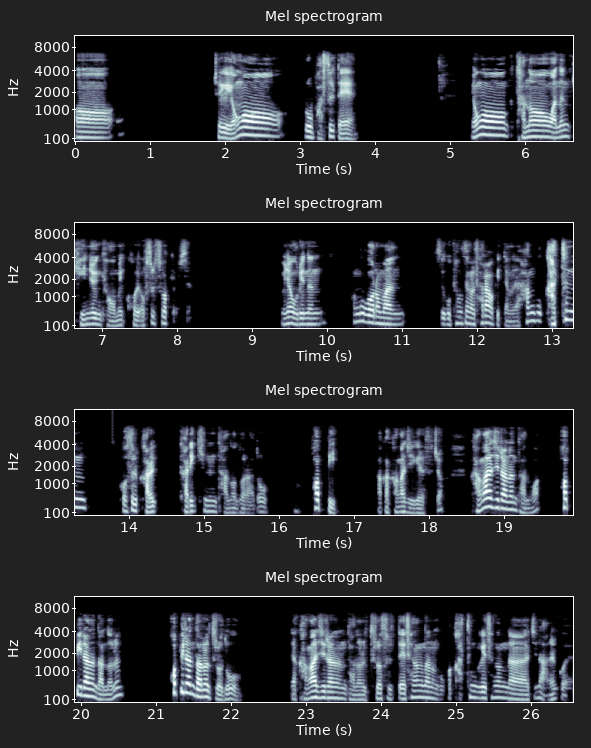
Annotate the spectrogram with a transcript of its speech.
어 저희가 영어로 봤을 때 영어 단어와는 개인적인 경험이 거의 없을 수밖에 없어요. 왜냐 우리는 한국어로만 쓰고 평생을 살아왔기 때문에 한국 같은 것을 가리, 가리키는 단어더라도 퍼피 아까 강아지 얘기를 했었죠. 강아지라는 단어와 퍼피라는 단어는 퍼피라는 단어를 들어도 강아지라는 단어를 들었을 때 생각나는 것과 같은 게 생각나지는 않을 거예요.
